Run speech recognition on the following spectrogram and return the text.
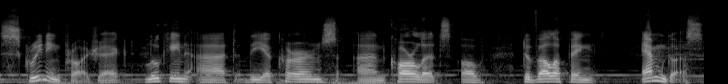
screening project looking at the occurrence and correlates of developing MGUS,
